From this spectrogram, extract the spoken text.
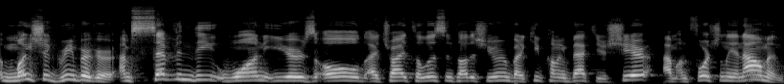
Moshe Greenberger. I'm 71 years old. I tried to listen to other shiurim, but I keep coming back to your shiur. I'm unfortunately an alman.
